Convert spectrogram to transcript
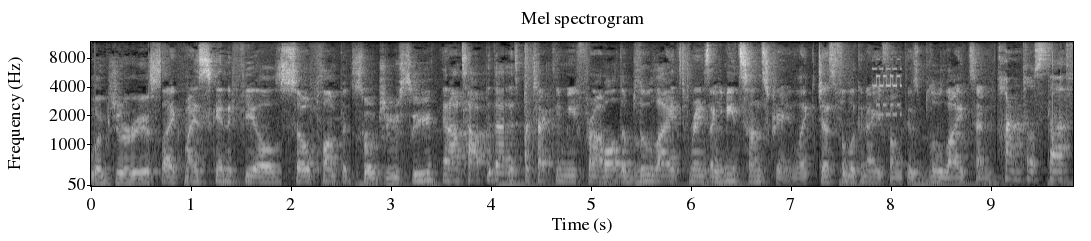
luxurious. like my skin feels so plump and so So juicy. and on top of that, it's protecting me from all the blue lights, rings. Like you need sunscreen, like just for looking at your phone, there's blue lights. And Harmful stuff.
